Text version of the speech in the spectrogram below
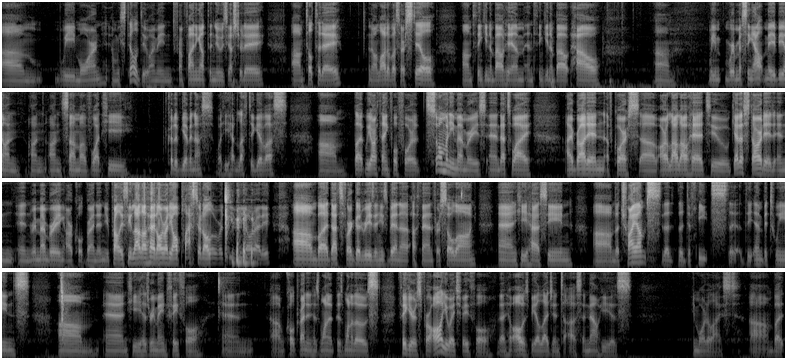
um, we mourn, and we still do. I mean, from finding out the news yesterday um, till today, you know, a lot of us are still um, thinking about him and thinking about how um, we we're missing out maybe on on on some of what he could have given us, what he had left to give us. Um, but we are thankful for so many memories, and that's why I brought in, of course, uh, our Laulauhead to get us started in, in remembering our Colt Brennan. You probably see Laulauhead already all plastered all over TV already, um, but that's for a good reason. He's been a, a fan for so long, and he has seen um, the triumphs, the, the defeats, the, the in-betweens, um, and he has remained faithful. And um, Colt Brennan is one of, is one of those figures for all UH faithful that he'll always be a legend to us. And now he is immortalized. Um, but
